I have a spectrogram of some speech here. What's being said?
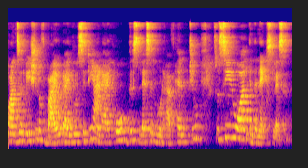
conservation of biodiversity and I hope this lesson would have helped you. So see you all in the next lesson.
